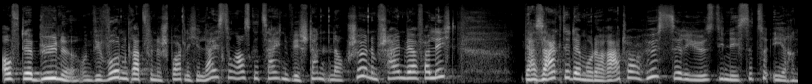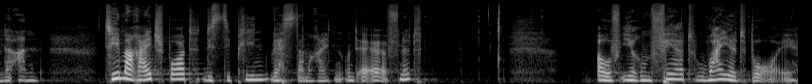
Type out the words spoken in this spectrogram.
auf der Bühne und wir wurden gerade für eine sportliche Leistung ausgezeichnet. Wir standen auch schön im Scheinwerferlicht. Da sagte der Moderator höchst seriös die nächste zu Ehrende an. Thema Reitsport, Disziplin Westernreiten. Und er eröffnet, auf ihrem Pferd Wild Boy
